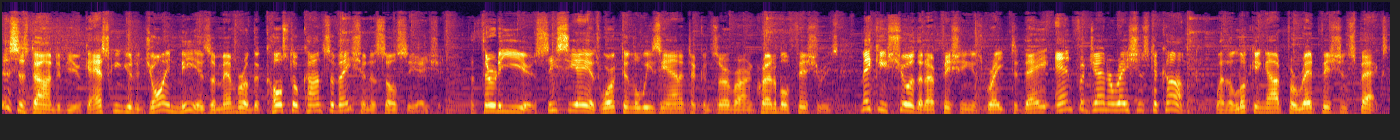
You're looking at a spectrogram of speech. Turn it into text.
This is Don Dubuc asking you to join me as a member of the Coastal Conservation Association. For 30 years, CCA has worked in Louisiana to conserve our incredible fisheries, making sure that our fishing is great today and for generations to come. Whether looking out for redfish and specks,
